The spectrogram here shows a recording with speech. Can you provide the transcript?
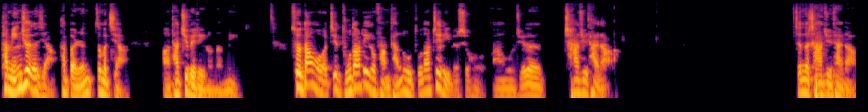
他明确的讲，他本人这么讲啊，他具备这种能力。所以当我就读到这个访谈录读到这里的时候啊，我觉得差距太大了，真的差距太大了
